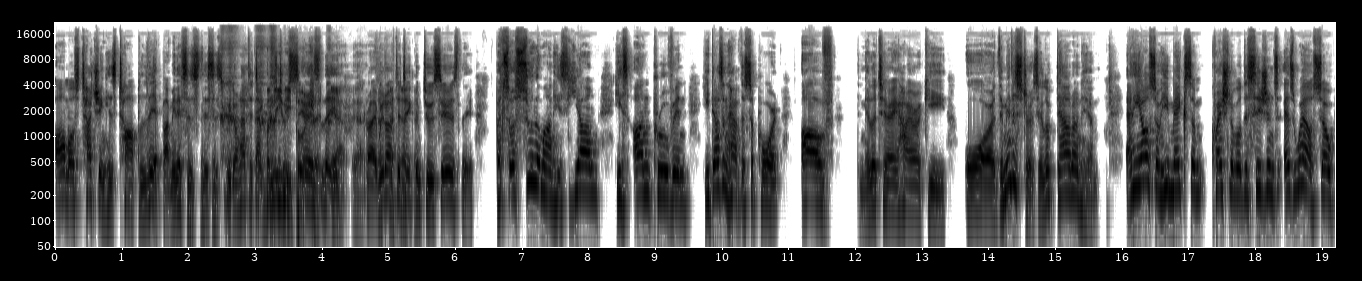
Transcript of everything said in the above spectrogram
almost touching his top lip. I mean, this is this is we don't have to take them too portrait, seriously, yeah, yeah. right? We don't have to take them too seriously. But so Suleiman, he's young, he's unproven, he doesn't have the support of the military hierarchy or the ministers. They look down on him, and he also he makes some questionable decisions as well. So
